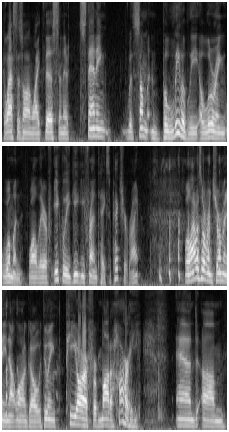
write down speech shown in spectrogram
glasses on like this, and they're standing with some unbelievably alluring woman while their equally geeky friend takes a picture, right? well, I was over in Germany not long ago doing PR for Mata Hari, and um,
